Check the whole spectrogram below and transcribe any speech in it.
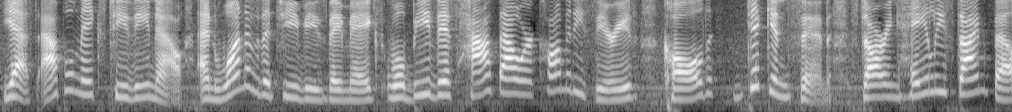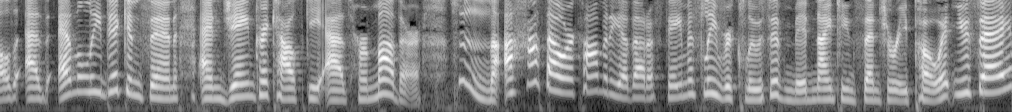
Yes, Apple makes TV now, and one of the TVs they make will be this half hour comedy series called Dickinson, starring Hailee Steinfeld as Emily Dickinson and Jane Krakowski as her mother. Hmm, a half hour comedy about a famously reclusive mid 19th century poet, you say?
